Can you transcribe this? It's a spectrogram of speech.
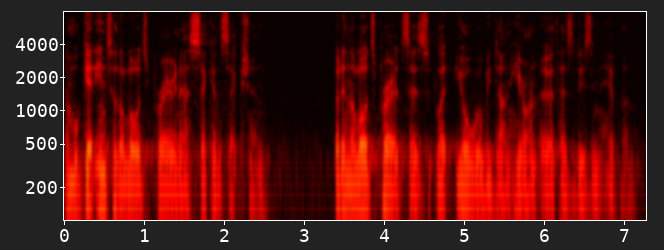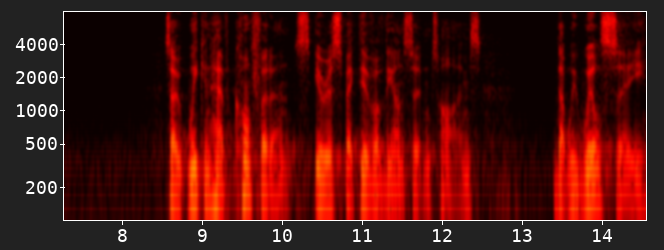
and we'll get into the Lord's Prayer in our second section. But in the Lord's Prayer, it says, Let your will be done here on earth as it is in heaven. So we can have confidence, irrespective of the uncertain times, that we will see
